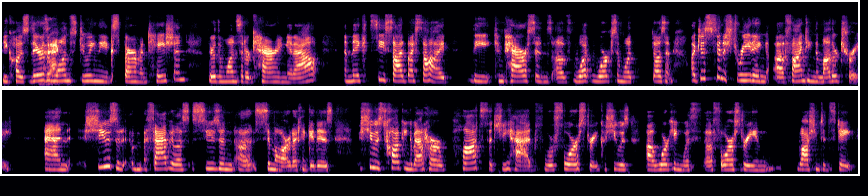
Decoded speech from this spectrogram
because they're exactly. the ones doing the experimentation. They're the ones that are carrying it out and they can see side by side the comparisons of what works and what doesn't. I just finished reading uh, Finding the Mother Tree, and she was a, a fabulous Susan uh, Simard, I think it is. She was talking about her plots that she had for forestry because she was uh, working with uh, forestry in Washington State,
